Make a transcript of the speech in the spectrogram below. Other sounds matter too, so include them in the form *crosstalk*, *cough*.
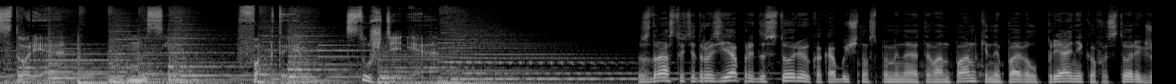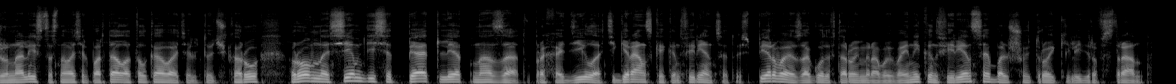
Предыстория. Мысли, факты, суждения. Здравствуйте, друзья. Предысторию, как обычно, вспоминают Иван Панкин и Павел Пряников, историк, журналист, основатель портала толкователь.ру. Ровно 75 лет назад проходила Тегеранская конференция, то есть первая за годы Второй мировой войны конференция Большой Тройки лидеров стран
